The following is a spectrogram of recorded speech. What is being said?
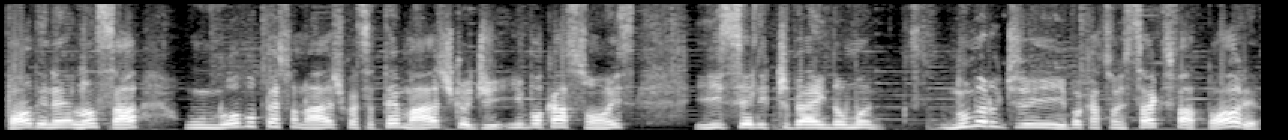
podem né, lançar um novo personagem com essa temática de invocações. E se ele tiver ainda um número de invocações satisfatória,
